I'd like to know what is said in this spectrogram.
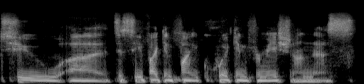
to uh, to see if I can find quick information on this.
